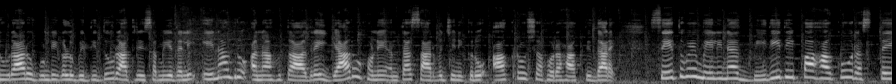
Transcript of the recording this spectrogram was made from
ನೂರಾರು ಗುಂಡಿಗಳು ಬಿದ್ದಿದ್ದು, ರಾತ್ರಿ ಸಮಯದಲ್ಲಿ ಏನಾದರೂ ಅನಾಹುತ ಆದರೆ ಯಾರು ಹೊಣೆ ಅಂತ ಸಾರ್ವಜನಿಕರು ಆಕ್ರೋಶ ಹೊರಹಾಕ್ತಿದ್ದಾರೆ. ಸೇತುವೆ ಮೇಲಿನ ಬೀದಿ ದೀಪ ಹಾಗೂ ರಸ್ತೆ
